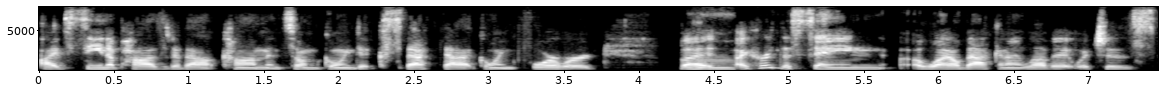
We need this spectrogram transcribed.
I've seen a positive outcome. And so I'm going to expect that going forward. But mm. I heard the saying a while back and I love it, which is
